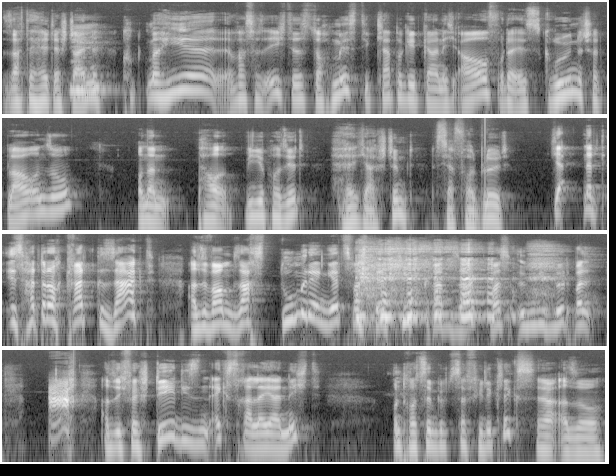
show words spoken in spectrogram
sagt der Held der Steine, Mhm. guckt mal hier, was weiß ich, das ist doch Mist, die Klappe geht gar nicht auf oder ist grün statt blau und so. Und dann pau Video pausiert, hä, ja stimmt, das ist ja voll blöd. Ja, das hat er doch gerade gesagt. Also warum sagst du mir denn jetzt, was der Typ gerade sagt, was irgendwie blöd, weil, ah, also ich verstehe diesen Extra-Layer nicht und trotzdem gibt es da viele Klicks, ja, also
